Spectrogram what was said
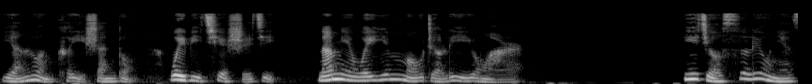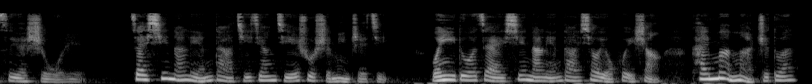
言论可以煽动，未必切实际，难免为阴谋者利用耳。”一九四六年四月十五日，在西南联大即将结束使命之际，闻一多在西南联大校友会上开谩骂之端。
